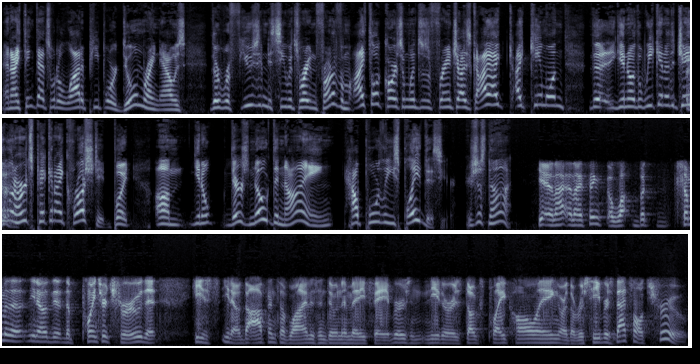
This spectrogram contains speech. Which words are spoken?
And I think that's what a lot of people are doing right now is they're refusing to see what's right in front of them. I thought Carson Wentz was a franchise guy. I, I came on the, you know, the weekend of the Jalen Hurts pick and I crushed it. But, um, you know, there's no denying how poorly he's played this year. There's just not. Yeah, and I and I think a lot, but some of the you know the the points are true that he's you know the offensive line isn't doing him any favors, and neither is Doug's play calling or the receivers. That's all true.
